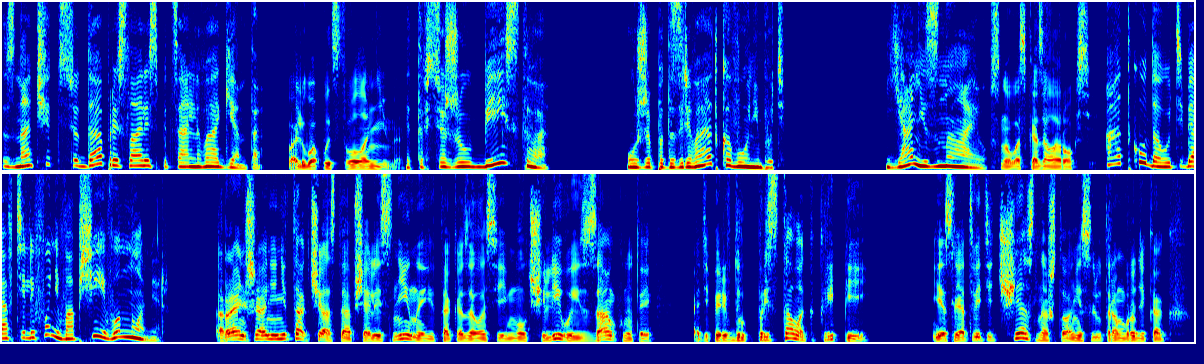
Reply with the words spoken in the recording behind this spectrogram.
Значит, сюда прислали специального агента. Полюбопытствовала Нина. Это все же убийство? Уже подозревают кого-нибудь? Я не знаю. Снова сказала Рокси. А откуда у тебя в телефоне вообще его номер? Раньше они не так часто общались с Ниной, и так казалась ей молчаливой и замкнутой, а теперь вдруг пристала, как репей. Если ответить честно, что они с Лютером вроде как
